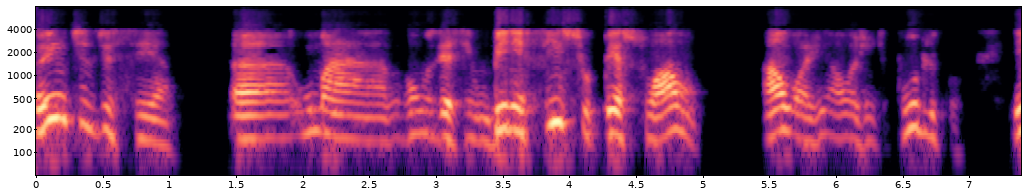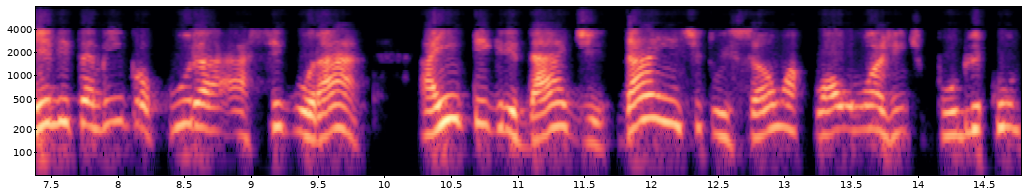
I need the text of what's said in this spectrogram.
Antes de ser uh, uma, vamos dizer assim, um benefício pessoal ao, ao agente público, ele também procura assegurar a integridade da instituição a qual o agente público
